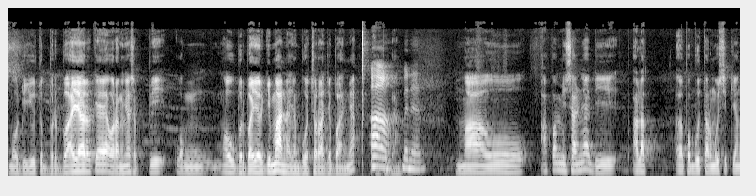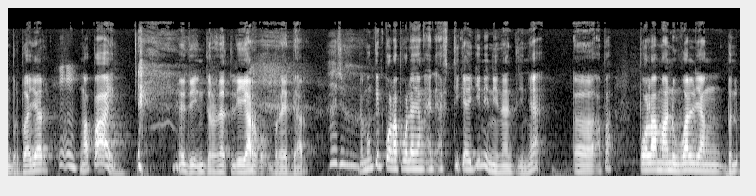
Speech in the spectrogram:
Mau di YouTube berbayar kayak orangnya sepi, uang mau berbayar gimana yang bocor aja banyak gitu Ah, kan. benar. Mau apa misalnya di alat eh, pemutar musik yang berbayar ngapain? Ini di internet liar kok beredar. Aduh. Nah mungkin pola-pola yang NFT kayak gini nih nantinya eh, apa pola manual yang ben-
